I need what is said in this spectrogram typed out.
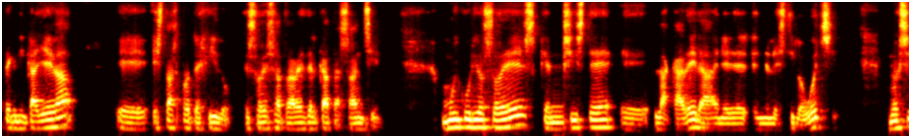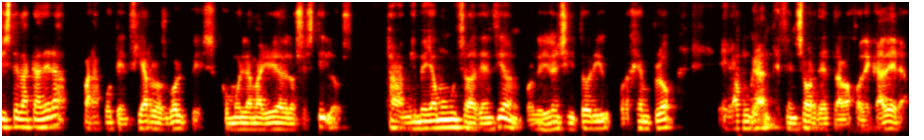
técnica llega, eh, estás protegido. Eso es a través del kata sanchi. Muy curioso es que no existe eh, la cadera en el, estilo Wechi. No existe la cadera para potenciar los golpes, como en la mayoría de los estilos. a mí me llamó mucho la atención, porque yo en Sitoriu, por ejemplo, era un gran defensor del trabajo de cadera,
